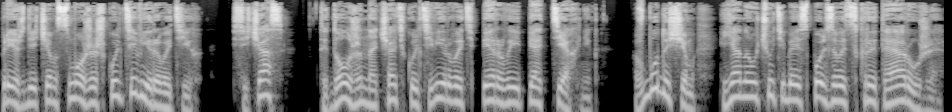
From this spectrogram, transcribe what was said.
прежде чем сможешь культивировать их. Сейчас ты должен начать культивировать первые пять техник, в будущем я научу тебя использовать скрытое оружие.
